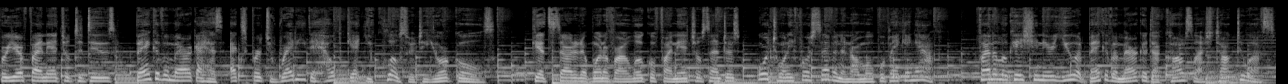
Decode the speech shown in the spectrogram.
For your financial to-dos, Bank of America has experts ready to help get you closer to your goals. Get started at one of our local financial centers or 24-7 in our mobile banking app. Find a location near you at bankofamerica.com slash talk to us.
